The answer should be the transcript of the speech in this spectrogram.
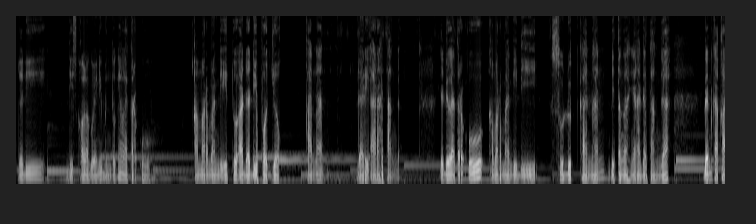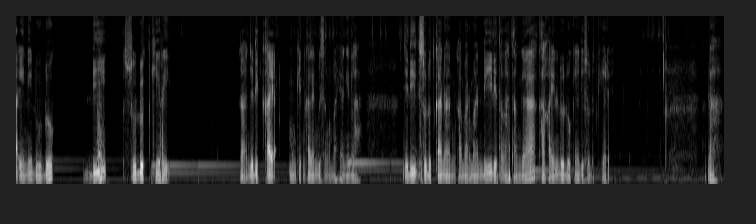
Jadi di sekolah gue ini bentuknya letter U. Kamar mandi itu ada di pojok kanan dari arah tangga. Jadi letter U kamar mandi di sudut kanan di tengahnya ada tangga dan kakak ini duduk di sudut kiri. Nah jadi kayak mungkin kalian bisa ngebayangin lah. Jadi sudut kanan kamar mandi di tengah tangga kakak ini duduknya di sudut kiri. Nah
